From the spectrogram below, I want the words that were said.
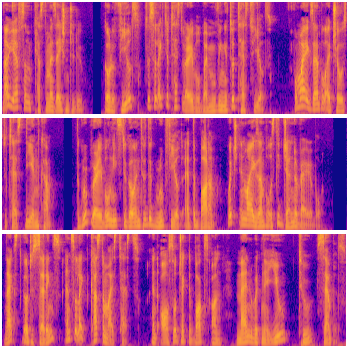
Now you have some customization to do. Go to Fields to select your test variable by moving it to Test Fields. For my example, I chose to test the income. The group variable needs to go into the group field at the bottom, which in my example is the gender variable. Next, go to Settings and select Customize Tests, and also check the box on Mann-Whitney-U two samples.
